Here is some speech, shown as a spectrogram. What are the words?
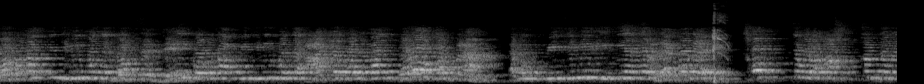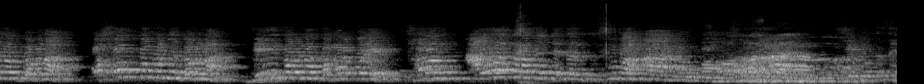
ঘটনা পৃথিবীর মধ্যে ঘটছে যেই ঘটনা পৃথিবীর মধ্যে আগে ঘটনায় বড় ঘটবে না এবং পৃথিবীর ইতিহাসের রেকর্ডে সবচেয়ে বড় আশ্চর্যজনক ঘটনা অসম্ভবনীয় ঘটনা যেই ঘটনা ঘটার পরে স্বয়ং আল্লাহ। তাআলা বলতেছেন সুবহানাল্লাহ বলতেছে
